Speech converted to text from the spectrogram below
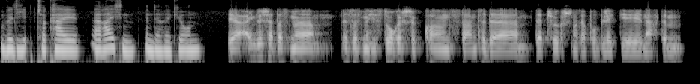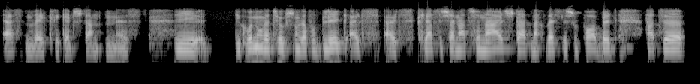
will die Türkei erreichen in der Region? Ja, eigentlich hat das eine ist es eine historische Konstante der, der türkischen Republik, die nach dem Ersten Weltkrieg entstanden ist. Die, die Gründung der türkischen Republik als, als klassischer Nationalstaat nach westlichem Vorbild hatte,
